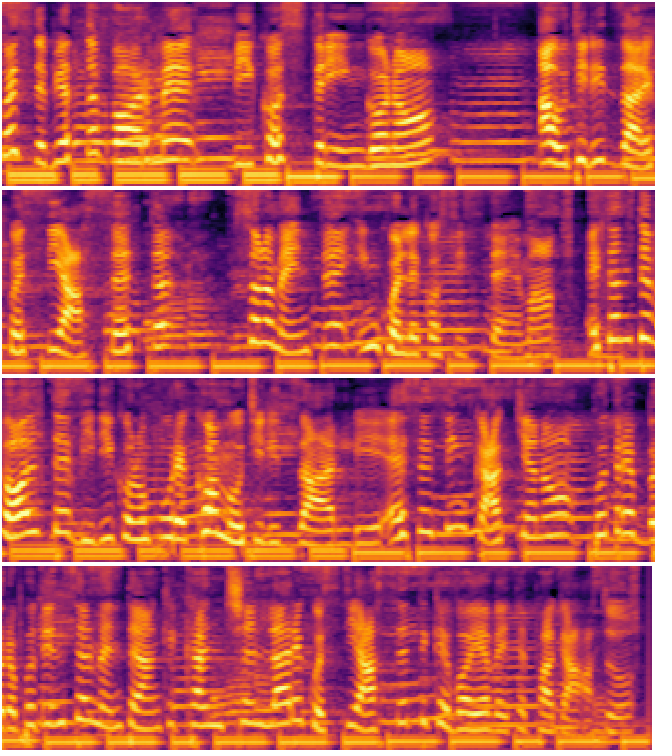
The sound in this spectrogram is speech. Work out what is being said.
queste piattaforme vi costringono a utilizzare questi asset solamente in quell'ecosistema e tante volte vi dicono pure come utilizzarli e se si incacchiano potrebbero potenzialmente anche cancellare questi asset che voi avete pagato.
